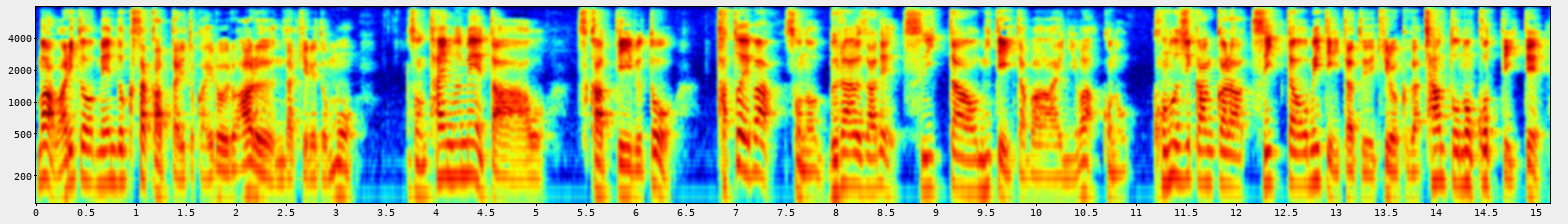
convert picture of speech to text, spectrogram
まあ割とめんどくさかったりとかいろいろあるんだけれども、そのタイムメーターを使っていると、例えばそのブラウザでツイッターを見ていた場合には、この、この時間からツイッターを見ていたという記録がちゃんと残っていて、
